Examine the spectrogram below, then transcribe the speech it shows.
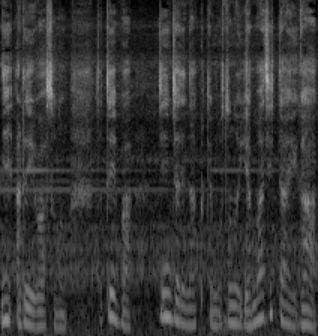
ね、あるいはその例えば神社でなくてもその山自体が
